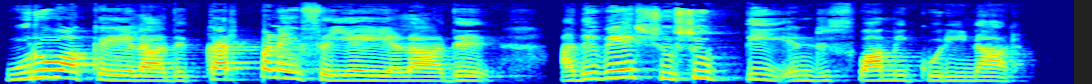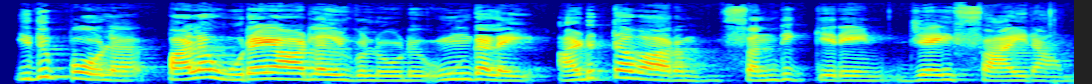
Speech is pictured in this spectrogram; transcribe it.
உருவாக்க இயலாது கற்பனை செய்ய இயலாது. அதுவே சுஷுப்தி என்று சுவாமி கூறினார். இதுபோல பல உரையாடல்களோடு உங்களை அடுத்த வாரம் சந்திக்கிறேன். ஜெய் சாய்ராம்.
